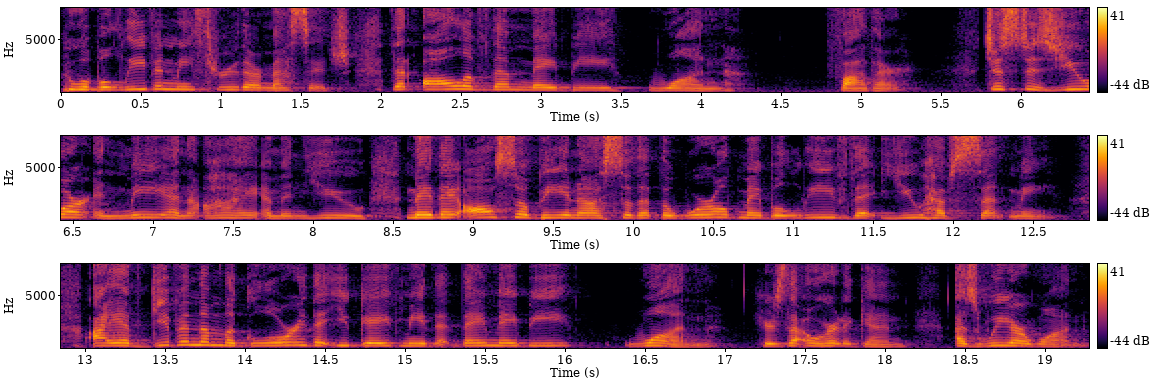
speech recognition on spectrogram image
who will believe in me through their message, that all of them may be one, Father. Just as you are in me and I am in you, may they also be in us, so that the world may believe that you have sent me. I have given them the glory that you gave me, that they may be one. Here's that word again as we are one.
